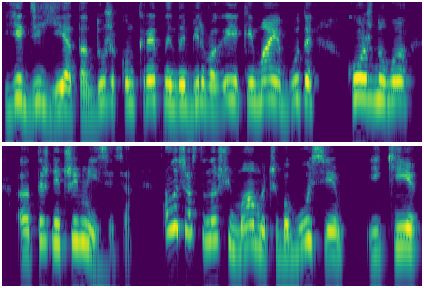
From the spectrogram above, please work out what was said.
є дієта, дуже конкретний набір ваги, який має бути кожного е, тижня чи місяця. Але часто наші мами чи бабусі, які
